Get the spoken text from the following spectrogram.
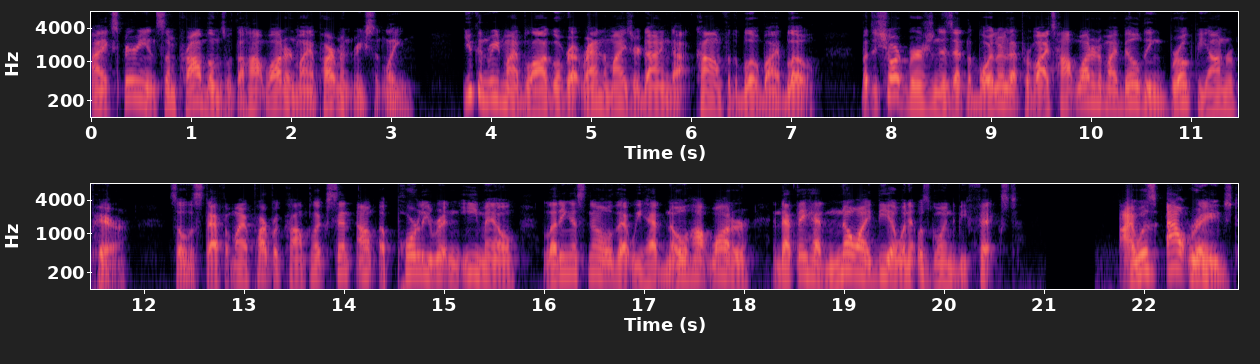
I experienced some problems with the hot water in my apartment recently. You can read my blog over at randomizerdyne.com for the blow by blow, but the short version is that the boiler that provides hot water to my building broke beyond repair. So the staff at my apartment complex sent out a poorly written email letting us know that we had no hot water and that they had no idea when it was going to be fixed. I was outraged,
